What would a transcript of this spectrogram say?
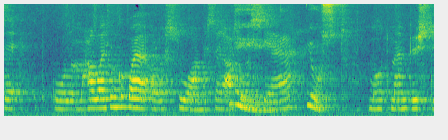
se, kun mä haluaisin koko ajan olla Suomessa ja asua Niin. siellä. Just. Mutta mä en pysty.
